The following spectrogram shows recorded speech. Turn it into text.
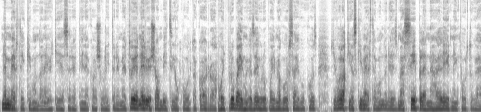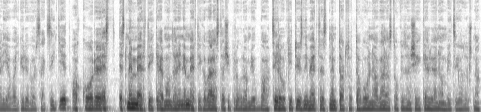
nem merték kimondani, hogy kihez szeretnének hasonlítani, mert olyan erős ambíciók voltak arra, hogy próbáljuk meg az európai magországokhoz, hogyha valaki azt kimerte mondani, hogy ez már szép lenne, ha elérnénk Portugália vagy Görögország szintjét, akkor ezt, ezt nem merték elmondani, nem merték a választási programjukba célul kitűzni, mert ezt nem tartotta volna a választóközönség kellően ambiciózusnak.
